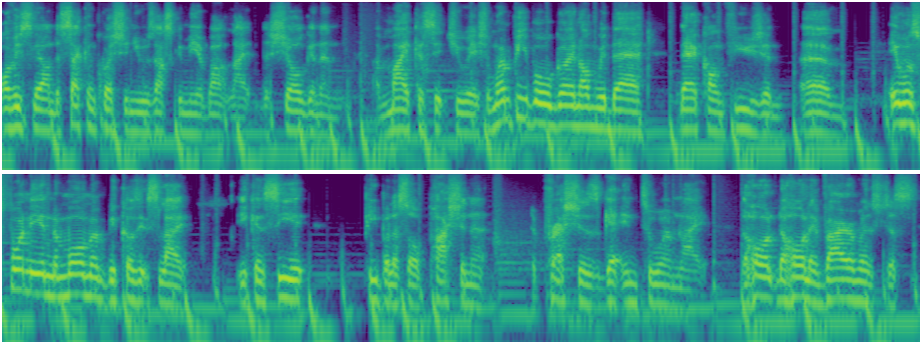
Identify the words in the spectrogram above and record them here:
obviously, on the second question you was asking me about like the Shogun and, and Micah situation, when people were going on with their their confusion, um, it was funny in the moment because it's like you can see it. People are so passionate. The pressures get into them. Like the whole the whole environment's just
